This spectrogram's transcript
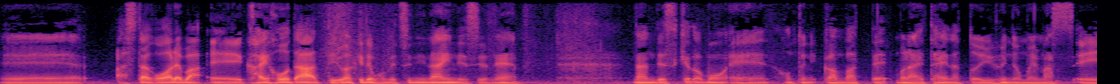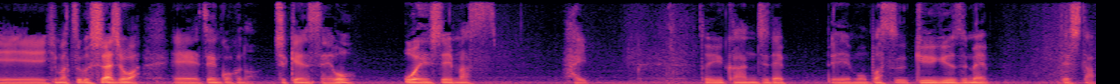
えー明日が終われば、えー解放だっていうわけでも別にないんですよねなんですけども、えー本当に頑張ってもらいたいなというふうに思います。えー、暇つぶしラジオは、えー全国の受験生を応援しています。はい。という感じで、えーもうバスぎゅうぎゅう詰めでした。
